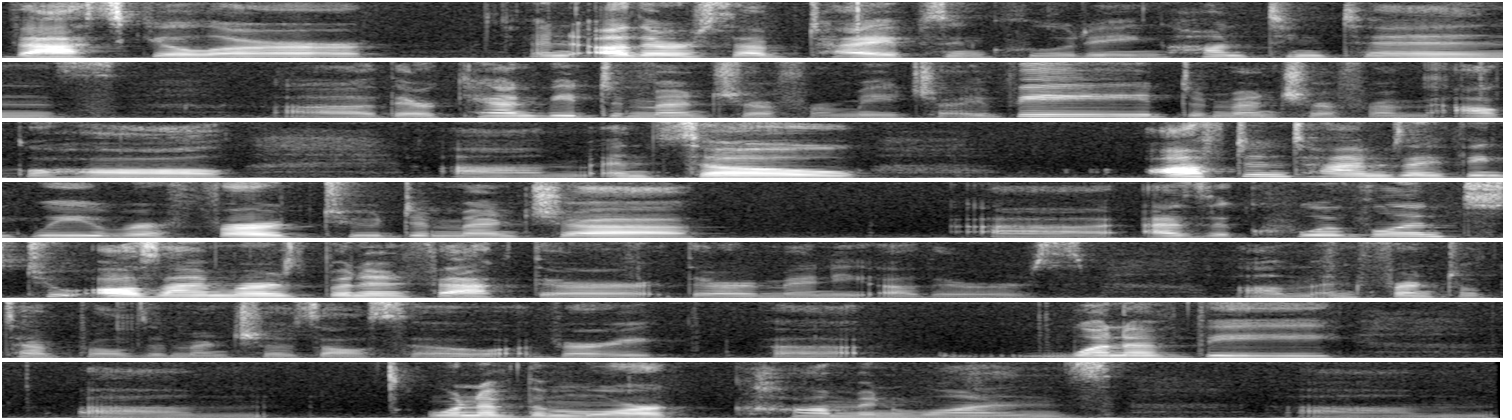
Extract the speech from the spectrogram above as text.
vascular, and other subtypes, including Huntington's. Uh, there can be dementia from HIV, dementia from alcohol. Um, and so, oftentimes, I think we refer to dementia uh, as equivalent to Alzheimer's, but in fact, there, there are many others. Um, and frontal temporal dementia is also a very uh, one of the um, one of the more common ones um,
